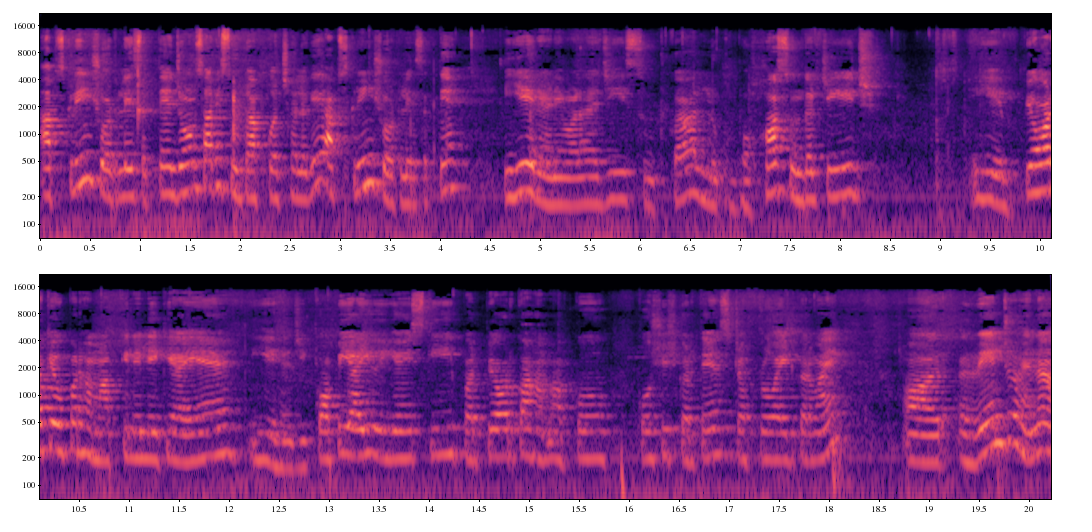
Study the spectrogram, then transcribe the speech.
आप स्क्रीनशॉट ले सकते हैं। जौन सा भी सूट आपको अच्छा लगे, आप स्क्रीनशॉट ले सकते हैं। ये रहने वाला है जी इस सूट का लुक, बहुत सुंदर चीज़। ये प्योर के ऊपर हम आपके लिए लेके आए हैं। ये है जी, कॉपी आई हुई है इसकी, पर प्योर का हम आपको कोशिश करते हैं, स्टफ़ प्रोवाइड करवाएँ। और रेंज जो है ना,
